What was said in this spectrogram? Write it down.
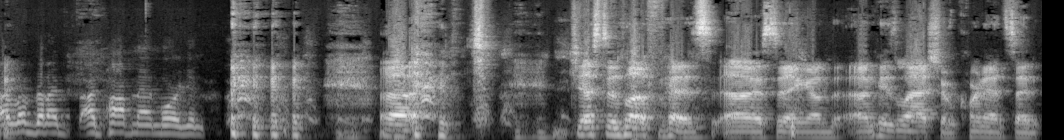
I love that I, I pop Matt Morgan. Uh, Justin Lopez uh, saying on on his last show, Cornette said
